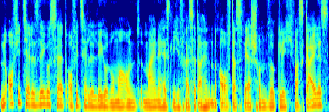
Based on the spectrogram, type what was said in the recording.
Ein offizielles Lego-Set, offizielle Lego-Nummer und meine hässliche Fresse da hinten drauf. Das wäre schon wirklich was Geiles.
